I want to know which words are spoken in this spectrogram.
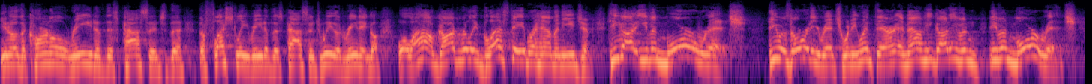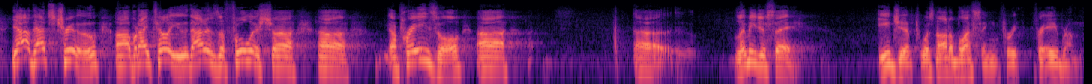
You know, the carnal read of this passage, the, the fleshly read of this passage, we would read it and go, well, wow, God really blessed Abraham in Egypt. He got even more rich. He was already rich when he went there, and now he got even, even more rich. Yeah, that's true. Uh, but I tell you, that is a foolish uh, uh, appraisal. Uh, uh, let me just say, Egypt was not a blessing for, for Abram.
